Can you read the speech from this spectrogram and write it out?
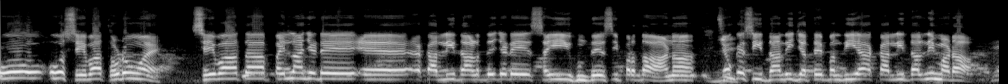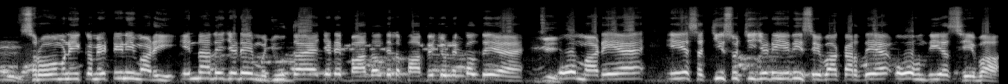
ਉਹ ਉਹ ਸੇਵਾ ਥੋੜੋਂ ਹੈ। ਸੇਵਾ ਤਾਂ ਪਹਿਲਾਂ ਜਿਹੜੇ ਅਕਾਲੀ ਦਲ ਦੇ ਜਿਹੜੇ ਸਹੀ ਹੁੰਦੇ ਸੀ ਪ੍ਰਧਾਨ ਕਿਉਂਕਿ ਸ਼ਹੀਦਾਂ ਦੀ ਜਥੇਬੰਦੀ ਆ ਅਕਾਲੀ ਦਲ ਨਹੀਂ ਮਾੜਾ ਸ਼੍ਰੋਮਣੀ ਕਮੇਟੀ ਨਹੀਂ ਮਾੜੀ ਇਹਨਾਂ ਦੇ ਜਿਹੜੇ ਮੌਜੂਦਾ ਹੈ ਜਿਹੜੇ ਬਾਦਲ ਦੇ ਲਿਫਾਫੇ ਚੋਂ ਨਿਕਲਦੇ ਆ ਉਹ ਮਾੜੇ ਆ ਇਹ ਸੱਚੀ ਸੁੱਚੀ ਜਿਹੜੀ ਇਹਦੀ ਸੇਵਾ ਕਰਦੇ ਆ ਉਹ ਹੁੰਦੀ ਹੈ ਸੇਵਾ।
